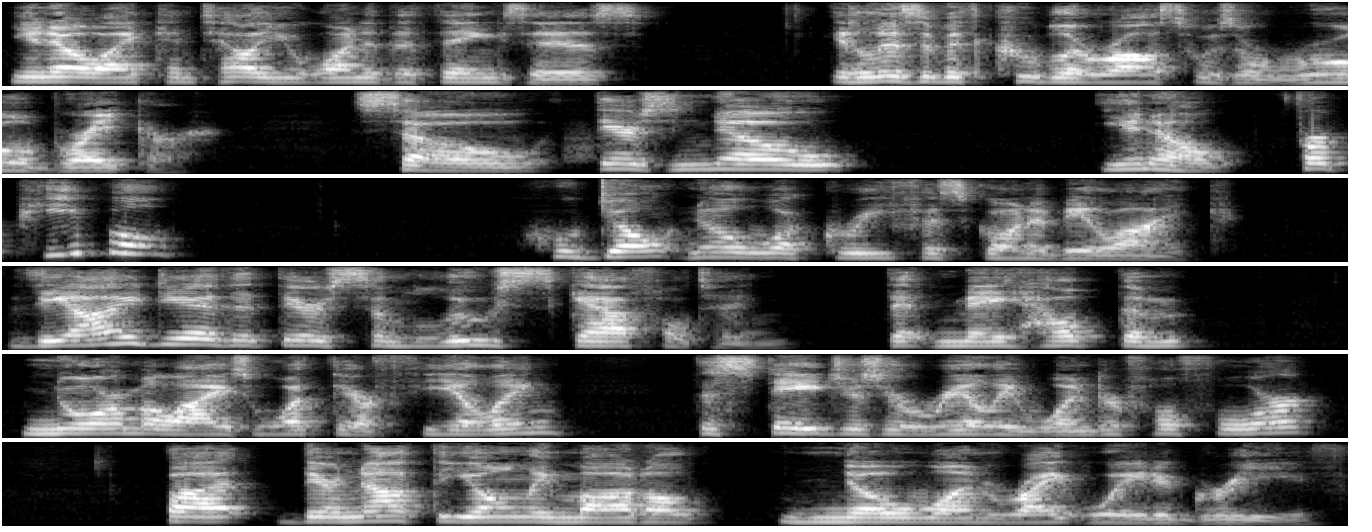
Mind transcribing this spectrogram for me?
you know, I can tell you one of the things is Elizabeth Kubler Ross was a rule breaker. So there's no, you know, for people who don't know what grief is going to be like, the idea that there's some loose scaffolding that may help them normalize what they're feeling, the stages are really wonderful for but they're not the only model. No one right way to grieve.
